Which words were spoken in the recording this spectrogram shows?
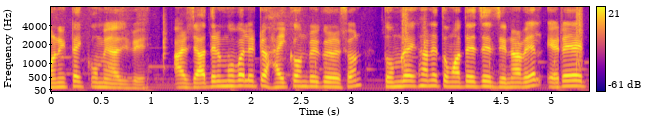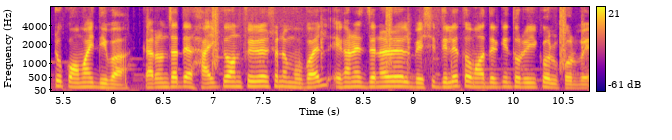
অনেকটাই কমে আসবে। আর যাদের মোবাইল একটু হাই কনফিগারেশন তোমরা এখানে তোমাদের যে জেনারেল এটা একটু কমাই দিবা। কারণ যাদের হাই কনফিগারেশনের মোবাইল এখানে জেনারেল বেশি দিলে তোমাদের কিন্তু রিকল করবে।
